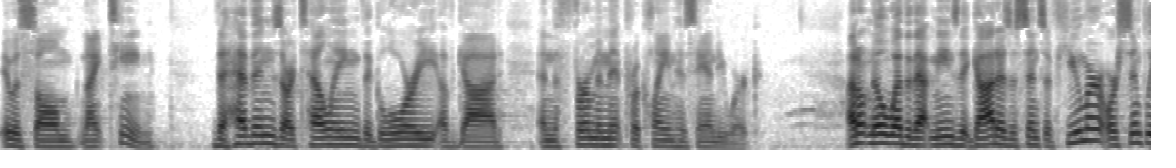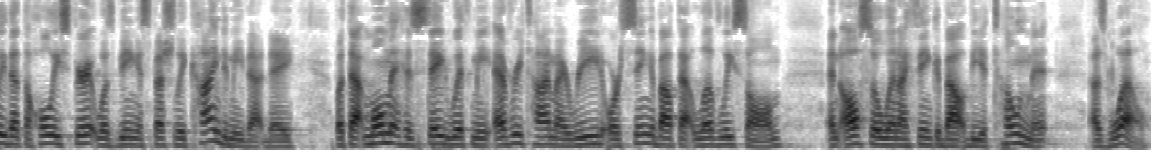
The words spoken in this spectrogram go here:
It was Psalm 19. The heavens are telling the glory of God, and the firmament proclaim his handiwork. I don't know whether that means that God has a sense of humor or simply that the Holy Spirit was being especially kind to me that day, but that moment has stayed with me every time I read or sing about that lovely psalm and also when I think about the atonement as well.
